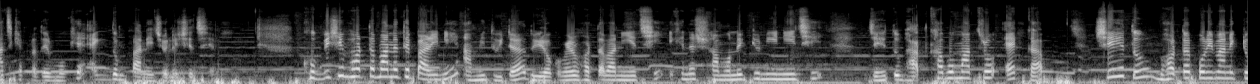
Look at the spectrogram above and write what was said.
আজকে আপনাদের মুখে একদম পানি চলে এসেছে। খুব বেশি ভর্তা বানাতে পারিনি, আমি দুইটা, দুই রকমের ভর্তা বানিয়েছি। এখানে সামান্য একটু নিয়ে নিয়েছি, যেহেতু ভাত খাব মাত্র এক কাপ, সেহেতু ভর্তার পরিমাণ একটু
